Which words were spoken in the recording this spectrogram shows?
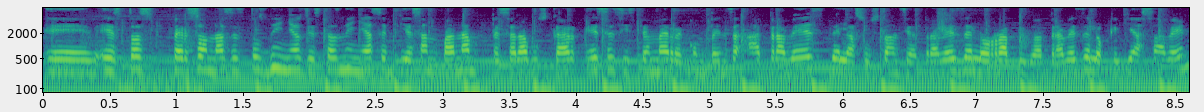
eh, estas personas, estos niños y estas niñas empiezan, van a empezar a buscar ese sistema de recompensa a través de la sustancia, a través de lo rápido, a través de lo que ya saben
